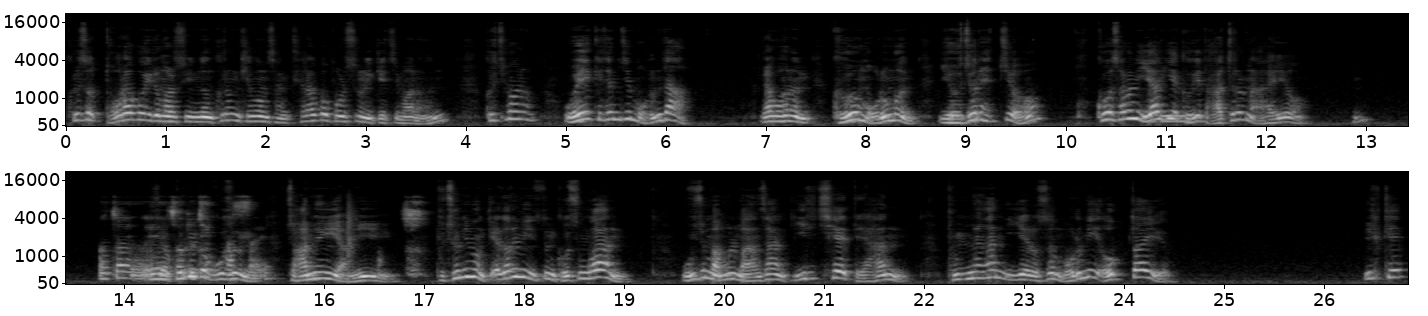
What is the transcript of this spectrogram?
그래서 도라고 이름할 수 있는 그런 경험 상태라고 볼 수는 있겠지만은, 그렇지만은, 왜 이렇게 되는지 모른다. 라고 하는 그 모름은 여전했죠. 그 사람 이야기에 음. 그게 다 드러나요. 맞아요. 예, 자, 저도 그러니까 책 봤어요. 자명이 아니 부처님은 깨달음이 있던 그 순간 우주 만물 만상 일체에 대한 분명한 이해로서 모름이 없다예요. 이렇게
